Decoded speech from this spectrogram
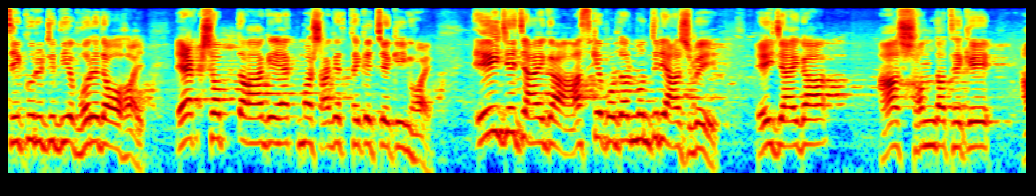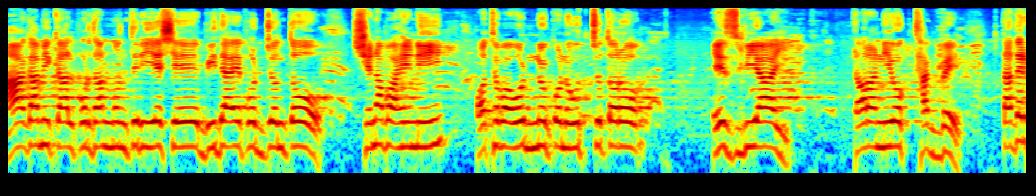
সিকিউরিটি দিয়ে ভরে দেওয়া হয়। এক সপ্তাহ আগে, এক মাস আগের থেকে চেকিং হয়। এই যে জায়গা আজকে প্রধানমন্ত্রী আসবে, এই জায়গা আজ সন্ধ্যা থেকে আগামীকাল প্রধানমন্ত্রী এসে বিদায় পর্যন্ত সেনাবাহিনী অথবা অন্য কোনো উচ্চতর এসবিআই তারা নিয়োগ থাকবে। তাদের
